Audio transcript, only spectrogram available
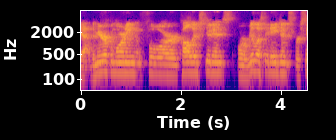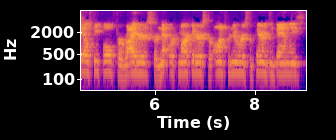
Yeah, the miracle morning for college students, for real estate agents, for salespeople, for writers, for network marketers, for entrepreneurs, for parents and families.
